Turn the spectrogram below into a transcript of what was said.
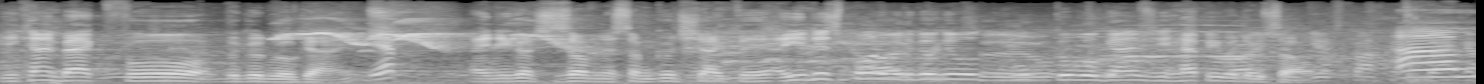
you came back for the Goodwill Games. Yep. And you got yourself into some good shape there. Are you disappointed with the Goodwill, Goodwill Games? Are you happy with the result? Um,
